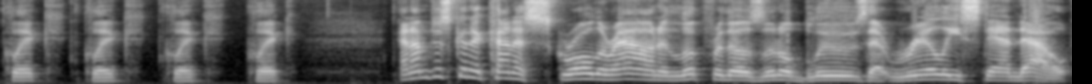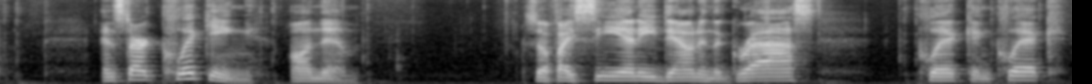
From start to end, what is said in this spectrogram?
click, click, click, click. And I'm just going to kind of scroll around and look for those little blues that really stand out and start clicking on them. So if I see any down in the grass, click and click.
